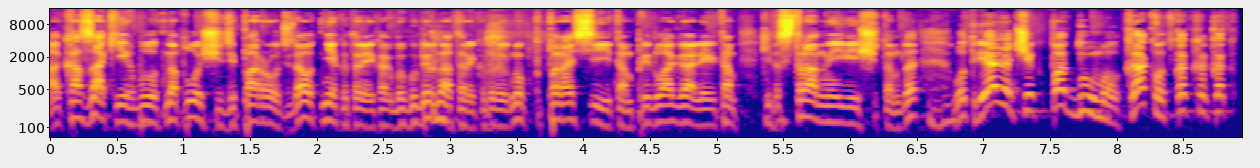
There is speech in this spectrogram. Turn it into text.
а, казаки их будут на площади пороть, да, вот некоторые, как бы, губернаторы, которые, ну, по России там предлагали, или там какие-то странные вещи там, да, вот реально человек подумал, как вот, как, как, как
